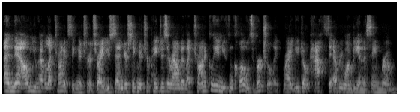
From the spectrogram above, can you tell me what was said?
And now you have electronic signatures, right? You send your signature pages around electronically and you can close virtually, right? You don't have to everyone be in the same room.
